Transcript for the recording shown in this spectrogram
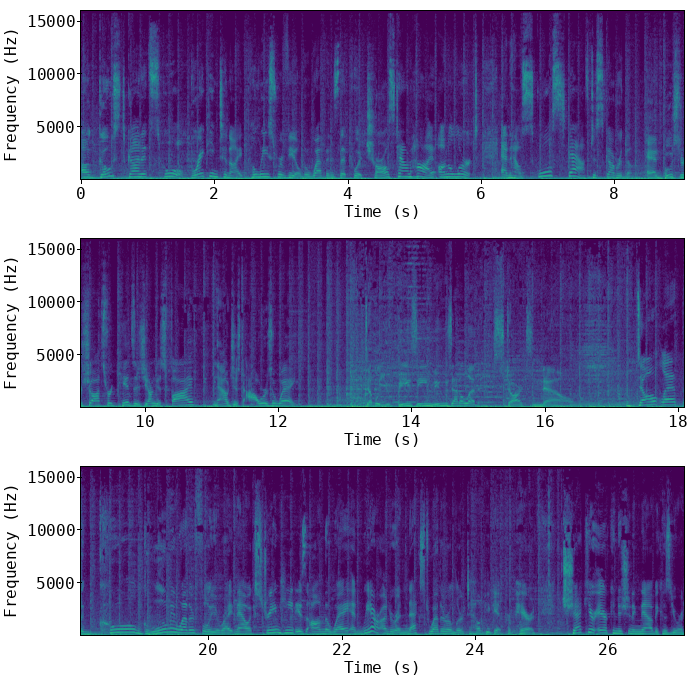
A ghost gun at school. Breaking tonight, police reveal the weapons that put Charlestown High on alert and how school staff discovered them. And booster shots for kids as young as five, now just hours away. WBZ News at 11 starts now. Don't let the cool, gloomy weather fool you right now. Extreme heat is on the way, and we are under a next weather alert to help you get prepared. Check your air conditioning now because you are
